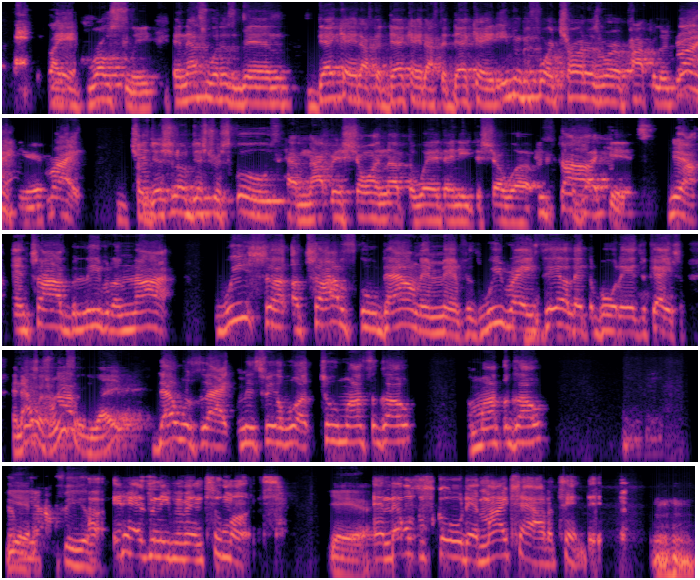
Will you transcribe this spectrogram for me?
like Yeah. grossly. And that's what has been decade after decade after decade, even before charters were a popular thing Right. here. Right. Traditional district schools have not been showing up the way they need to show up And for black kids. Yeah, and child, believe it or not, we shut a charter school down in Memphis. We raised hell at the Board of Education. And that was recently, right? That was like Miss Field, what, two months ago? A month ago? Help me Yeah. out, Uh, it hasn't even been two months. Yeah. And that was a school that my child attended. hmm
